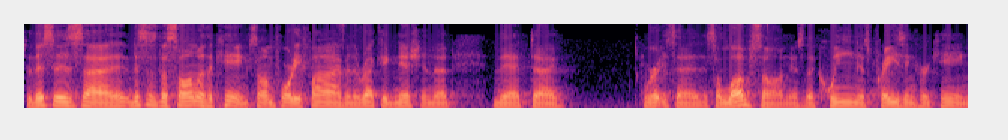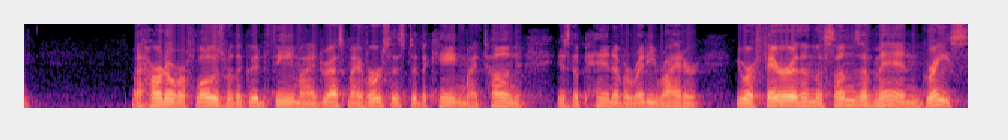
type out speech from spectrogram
So this is, uh, this is the Psalm of the King, Psalm 45, and the recognition that, that uh, it's, a, it's a love song as the queen is praising her king. My heart overflows with a good theme. I address my verses to the king. My tongue is the pen of a ready writer. You are fairer than the sons of men. Grace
